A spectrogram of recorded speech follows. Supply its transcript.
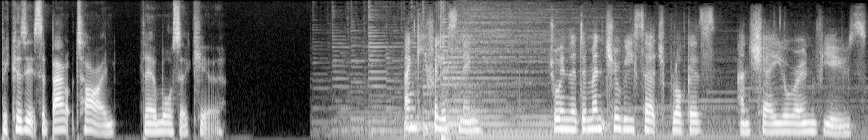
because it's about time there was a cure. Thank you for listening. Join the dementia research bloggers and share your own views.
